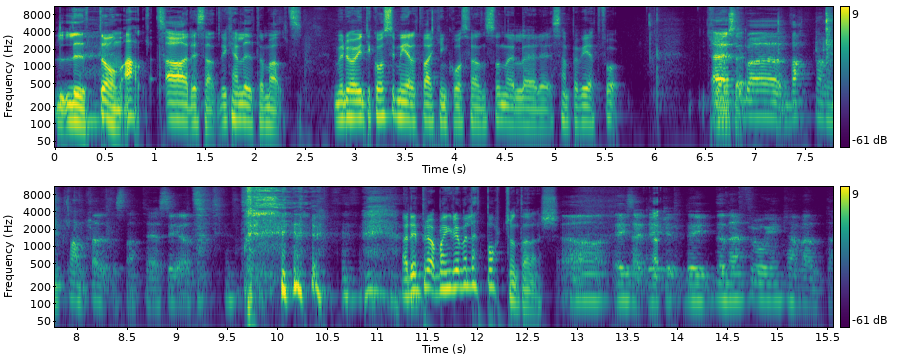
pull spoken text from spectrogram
lite om allt. Ja, det är sant. Du kan lite om allt. Men du har ju inte konsumerat varken K. Svensson eller Sampe V2. Tror jag inte. bara vattna min planta lite snabbt. Jag ser att... Ja, det är bra. Man glömmer lätt bort sånt annars. Ja, exakt. Den här frågan kan vänta.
